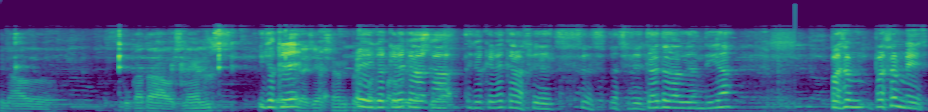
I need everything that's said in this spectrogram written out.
final tocat als nens jo crec, llegeixen però eh, jo per crec que, que, jo crec que la, la societat d'avui en dia passa, passa més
